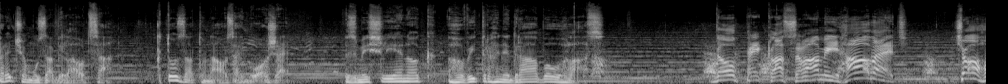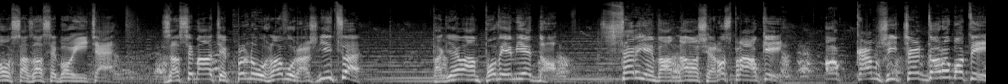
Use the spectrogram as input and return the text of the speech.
prečo mu zabila oca. Kto za to naozaj môže? Z myšlienok ho vytrhne drábov hlas – do pekla s vami, háveť! Čoho sa zase bojíte? Zase máte plnú hlavu ražnice? Tak ja vám poviem jedno. Seriem vám na vaše rozprávky. Okamžite do roboty,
